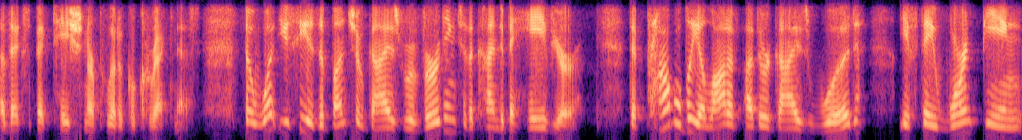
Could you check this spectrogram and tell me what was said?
of expectation or political correctness. So what you see is a bunch of guys reverting to the kind of behavior that probably a lot of other guys would if they weren't being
